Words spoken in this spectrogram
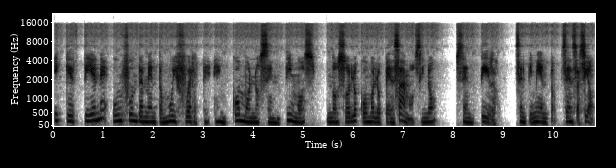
y que tiene un fundamento muy fuerte en cómo nos sentimos, no solo cómo lo pensamos, sino sentir, sentimiento, sensación.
